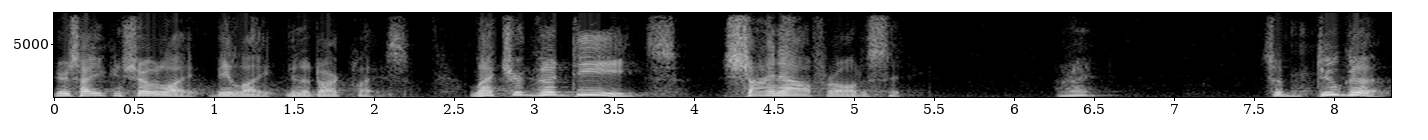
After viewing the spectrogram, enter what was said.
here's how you can show light, be light in a dark place. Let your good deeds shine out for all to see. All right? So do good.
